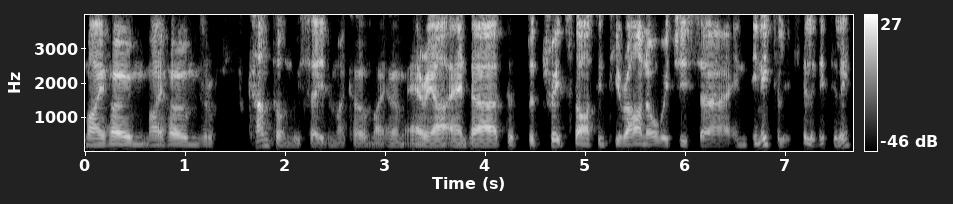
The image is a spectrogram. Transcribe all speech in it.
my home, my home sort of canton, we say in my home, my home area. And uh, the, the trip starts in Tirano, which is uh, in, in Italy, still in Italy.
